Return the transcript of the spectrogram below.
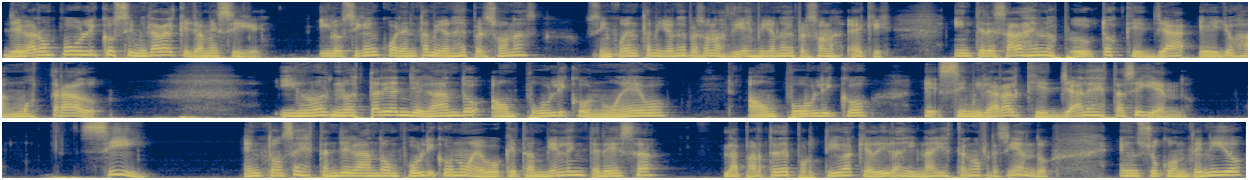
llegar a un público similar al que ya me sigue y lo siguen 40 millones de personas, 50 millones de personas, 10 millones de personas X, interesadas en los productos que ya ellos han mostrado. Y no, estarían llegando a un público nuevo, a un público eh, similar al que ya les está siguiendo. Sí. Entonces están llegando a un público nuevo que también le interesa la parte deportiva que Adidas y Nike están ofreciendo en su contenido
